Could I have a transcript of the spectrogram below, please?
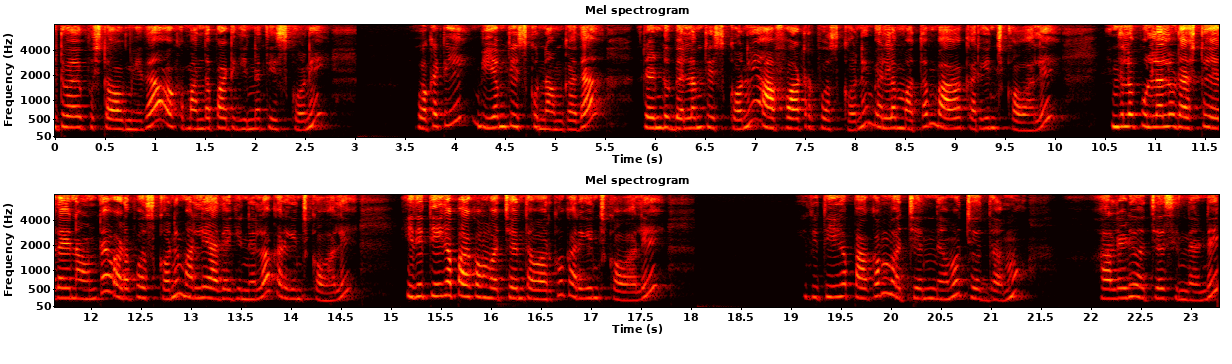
ఇటువైపు స్టవ్ మీద ఒక మందపాటి గిన్నె తీసుకొని ఒకటి బియ్యం తీసుకున్నాం కదా రెండు బెల్లం తీసుకొని హాఫ్ వాటర్ పోసుకొని బెల్లం మొత్తం బాగా కరిగించుకోవాలి. ఇందులో పుల్లలు డస్ట్ ఏదైనా ఉంటే వడపోసుకొని మళ్ళీ అదే గిన్నెలో కరిగించుకోవాలి. ఇది తీగ పాకం వచ్చేంత వరకు కరిగించుకోవాలి. ఇది తీగ పాకం వచ్చిందేమో చూద్దాము. ఆల్రెడీ వచ్చేసిందండి.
